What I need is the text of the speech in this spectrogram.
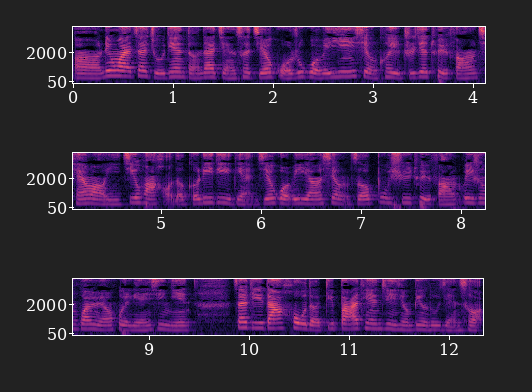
呃，另外，在酒店等待检测结果，如果为阴性，可以直接退房，前往已计划好的隔离地点；结果为阳性，则不需退房，卫生官员会联系您，在抵达后的第八天进行病毒检测。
